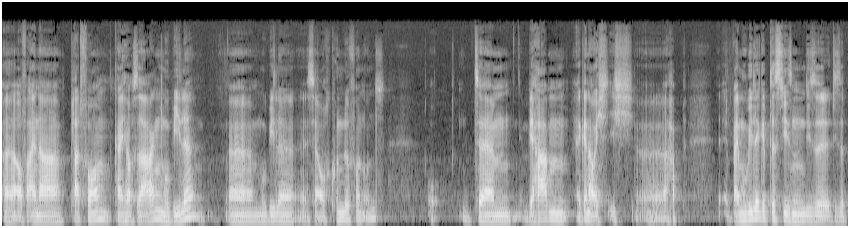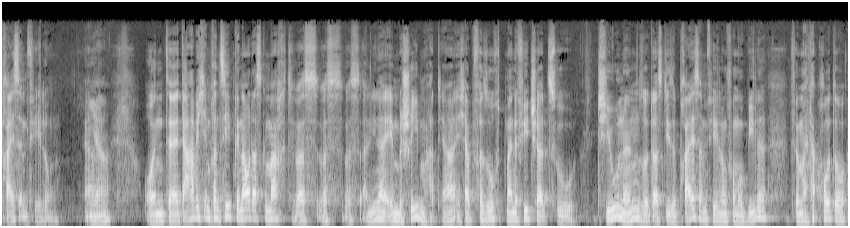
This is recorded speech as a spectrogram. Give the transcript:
Äh, auf einer Plattform, kann ich auch sagen, mobile. Äh, mobile ist ja auch Kunde von uns. Und ähm, wir haben, äh, genau, ich, ich äh, habe bei Mobile gibt es diesen, diese, diese Preisempfehlung. Ja. ja. Und äh, da habe ich im Prinzip genau das gemacht, was, was, was Alina eben beschrieben hat. Ja? Ich habe versucht, meine Feature zu tunen, sodass diese Preisempfehlung von Mobile für mein Auto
